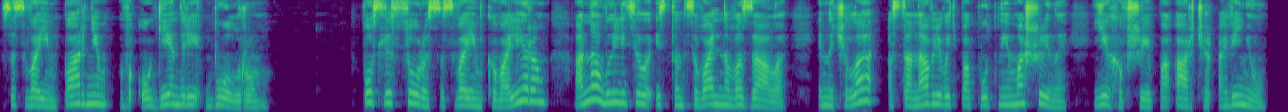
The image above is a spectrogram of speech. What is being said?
со своим парнем в О'Генри Болрум. После ссоры со своим кавалером она вылетела из танцевального зала и начала останавливать попутные машины, ехавшие по Арчер-авеню,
